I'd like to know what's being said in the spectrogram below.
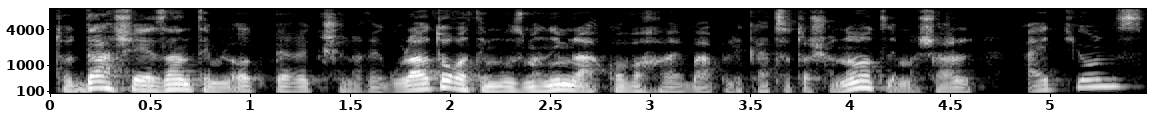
תודה שהאזנתם לעוד פרק של הרגולטור, אתם מוזמנים לעקוב אחרי באפליקציות השונות, למשל iTunes.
